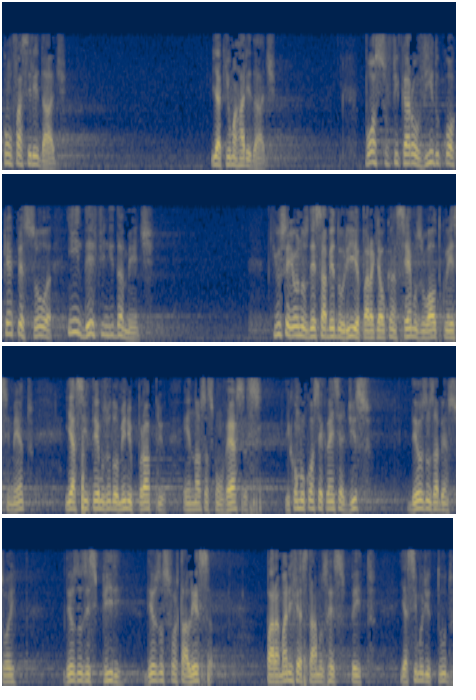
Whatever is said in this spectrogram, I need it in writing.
com facilidade. E aqui uma raridade. Posso ficar ouvindo qualquer pessoa indefinidamente. Que o Senhor nos dê sabedoria para que alcancemos o autoconhecimento e assim temos o domínio próprio em nossas conversas. E como consequência disso, Deus nos abençoe, Deus nos inspire Deus nos fortaleça para manifestarmos respeito e, acima de tudo,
